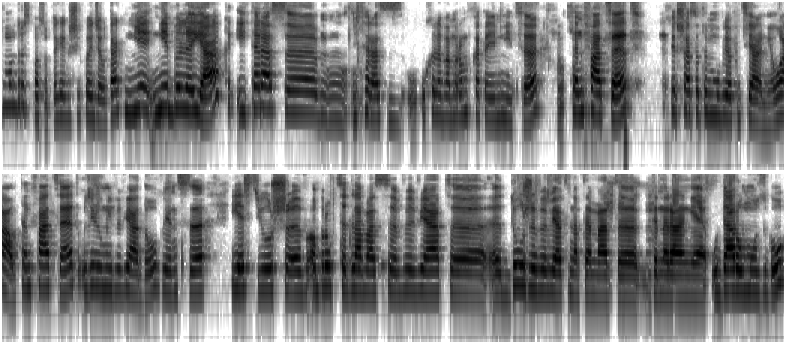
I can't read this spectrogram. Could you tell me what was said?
w mądry sposób, tak jak Krzysiek powiedział, tak? Nie, nie byle jak. I teraz, teraz uchylę wam rąbka tajemnicy, ten facet, pierwszy raz o tym mówię oficjalnie, wow, ten facet udzielił mi wywiadu, więc e, jest już w obróbce dla was wywiad, e, duży wywiad na temat e, generalnie udaru mózgu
